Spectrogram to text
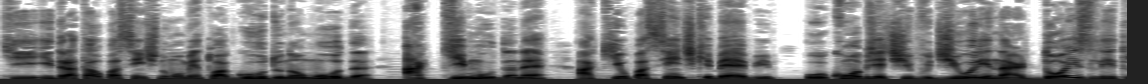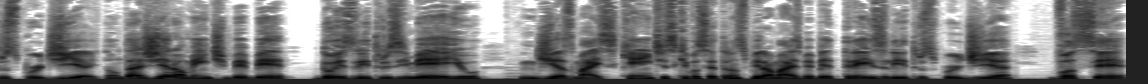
que hidratar o paciente no momento agudo não muda, aqui muda, né? Aqui o paciente que bebe o, com o objetivo de urinar 2 litros por dia, então dá geralmente beber 2 litros e meio, em dias mais quentes que você transpira mais, beber 3 litros por dia, você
